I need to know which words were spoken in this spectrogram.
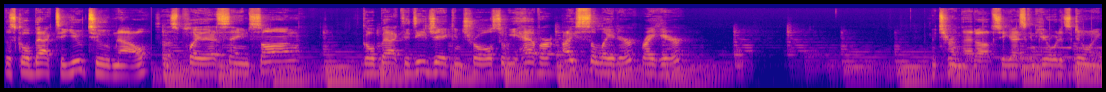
let's go back to YouTube now. So let's play that same song, go back to DJ control. So we have our isolator right here. Let me turn that up so you guys can hear what it's doing.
